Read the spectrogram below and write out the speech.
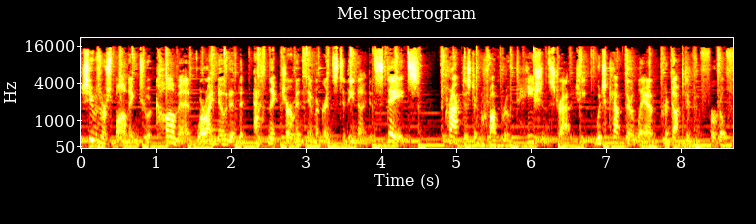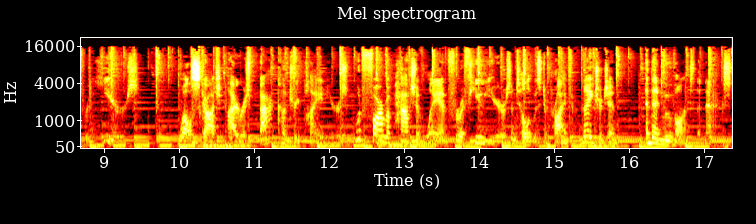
She was responding to a comment where I noted that ethnic German immigrants to the United States practiced a crop rotation strategy which kept their land productive and fertile for years while Scotch-Irish backcountry pioneers would farm a patch of land for a few years until it was deprived of nitrogen, and then move on to the next.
